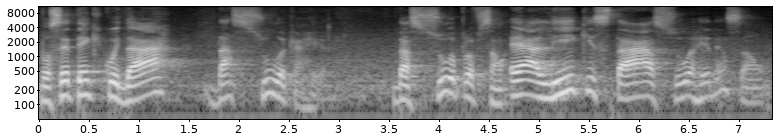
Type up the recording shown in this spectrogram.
Você tem que cuidar da sua carreira, da sua profissão. É ali que está a sua redenção.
